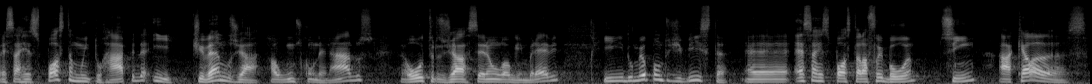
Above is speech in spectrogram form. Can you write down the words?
essa resposta muito rápida e tivemos já alguns condenados, outros já serão logo em breve. E do meu ponto de vista, é, essa resposta ela foi boa, sim. Aquelas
